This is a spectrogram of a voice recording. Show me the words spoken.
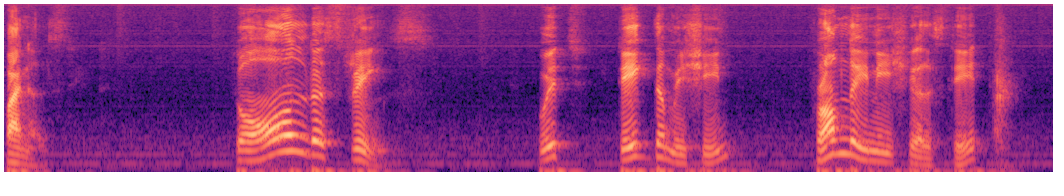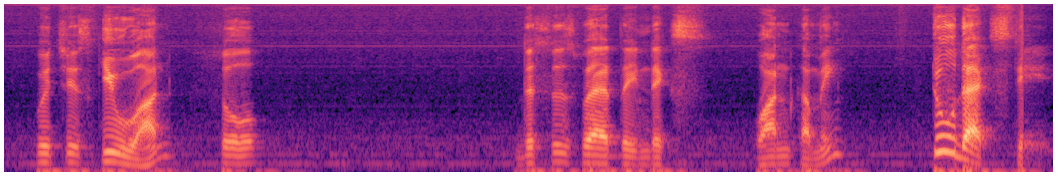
final state. So, all the strings which take the machine from the initial state which is Q1. So, this is where the index 1 coming to that state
